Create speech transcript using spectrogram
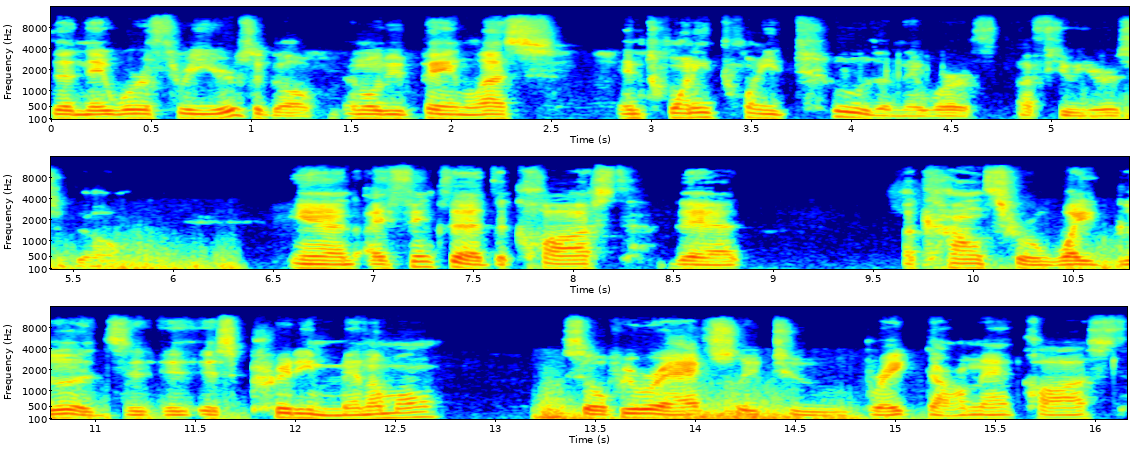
than they were three years ago, and will be paying less in 2022 than they were a few years ago. And I think that the cost that accounts for white goods is pretty minimal. So if we were actually to break down that cost,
